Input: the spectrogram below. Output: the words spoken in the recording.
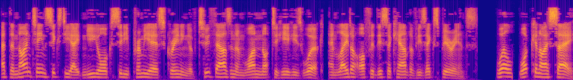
at the 1968 New York City premiere screening of 2001 not to hear his work, and later offered this account of his experience. Well, what can I say?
